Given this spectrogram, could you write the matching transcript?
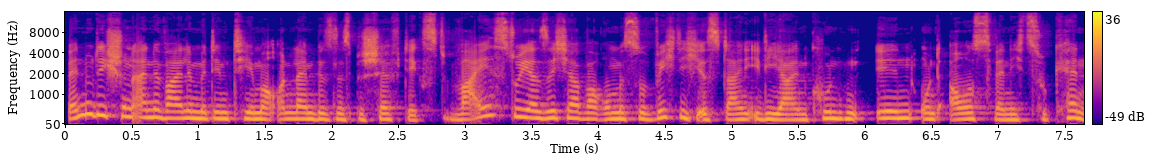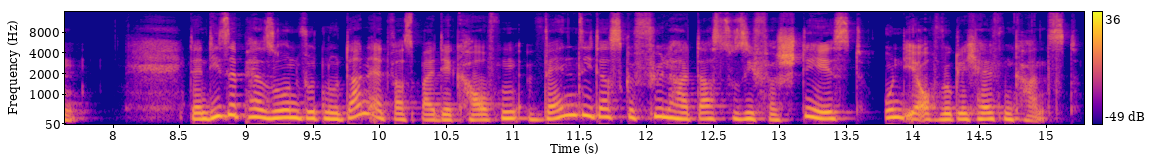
Wenn du dich schon eine Weile mit dem Thema Online-Business beschäftigst, weißt du ja sicher, warum es so wichtig ist, deinen idealen Kunden in- und auswendig zu kennen. Denn diese Person wird nur dann etwas bei dir kaufen, wenn sie das Gefühl hat, dass du sie verstehst und ihr auch wirklich helfen kannst.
